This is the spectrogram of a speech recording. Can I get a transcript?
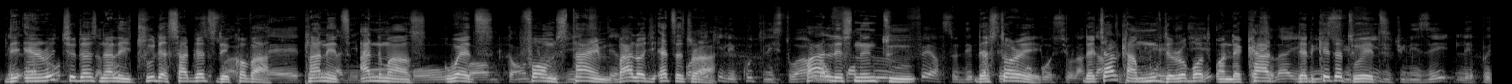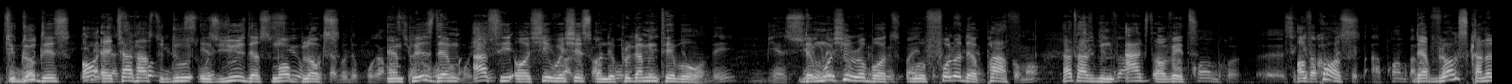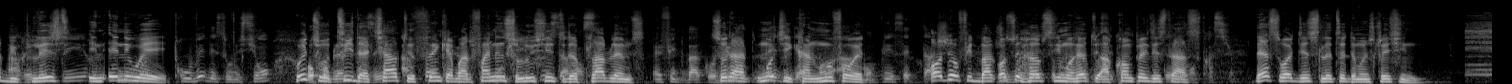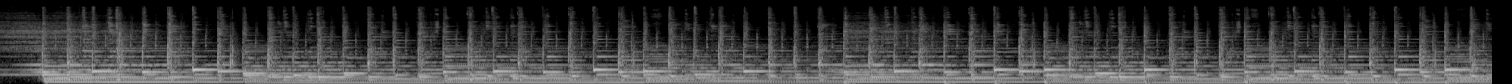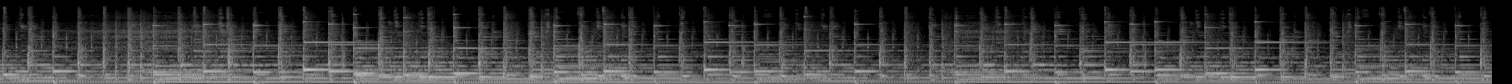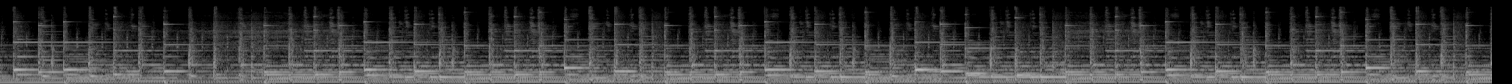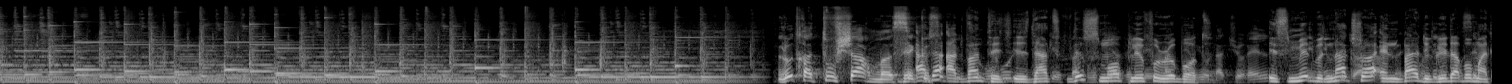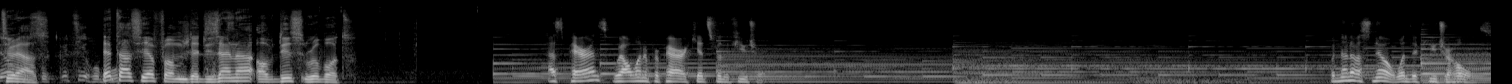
They enrich children's knowledge through the subjects they cover planets, animals, words, forms, time, biology, etc. While listening to the story, the child can move the robot on the card dedicated to it. To do this, all a child has to do is use the small blocks and place them as he or she wishes on the programming table. The Mochi robot will follow the path that has been asked of it. Of course, the blocks cannot be placed in any way, which will teach the child to think about finding solutions to the problems so that Mochi can move forward. Audio feedback also helps him or her to accomplish this task. Let's watch this little demonstration. The other advantage is that this small playful robot is made with natural and biodegradable materials. Let us hear from the designer of this robot. As parents, we all want to prepare our kids for the future. But none of us know what the future holds.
